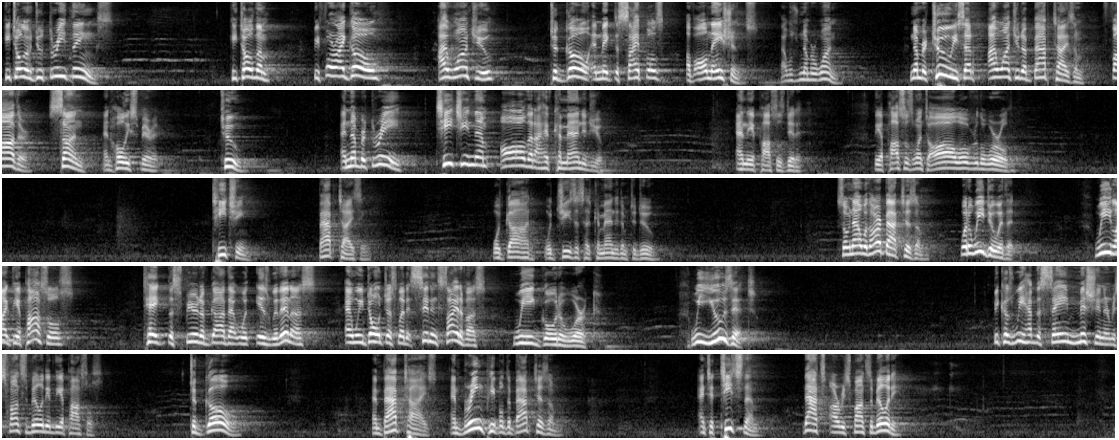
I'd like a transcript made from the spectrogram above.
He told them to do three things. He told them, before I go, I want you to go and make disciples of all nations. That was number one. Number two, he said, I want you to baptize them Father, Son, and Holy Spirit. Two. And number three, teaching them all that I have commanded you. And the apostles did it. The apostles went to all over the world teaching, baptizing what God, what Jesus had commanded him to do. So now, with our baptism, what do we do with it? We, like the apostles, take the Spirit of God that is within us and we don't just let it sit inside of us, we go to work. We use it. because we have the same mission and responsibility of the apostles to go and baptize and bring people to baptism and to teach them. That's our responsibility.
